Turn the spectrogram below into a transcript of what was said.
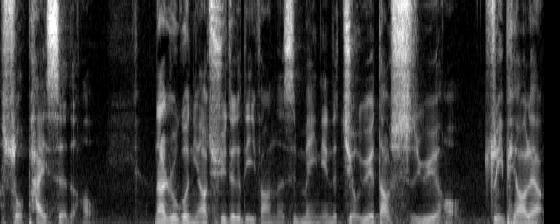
所拍摄的哈。那如果你要去这个地方呢，是每年的九月到十月哈最漂亮。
